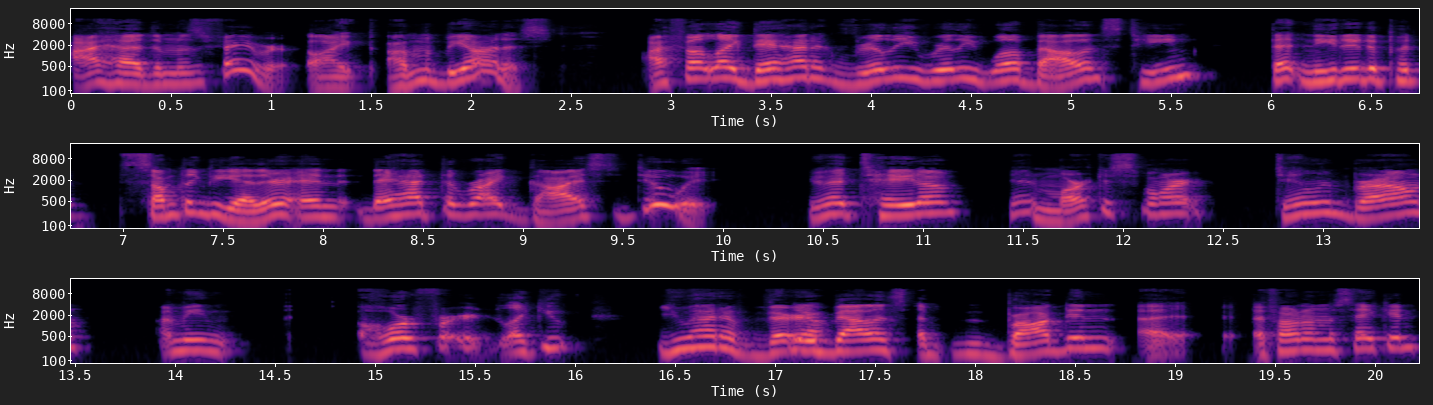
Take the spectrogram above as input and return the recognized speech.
I had them as a favorite. Like I'm gonna be honest, I felt like they had a really really well balanced team that needed to put something together, and they had the right guys to do it. You had Tatum, you had Marcus Smart, Jaylen Brown. I mean, Horford. Like you, you had a very yeah. balanced uh, Brogdon, uh, if I'm not mistaken.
